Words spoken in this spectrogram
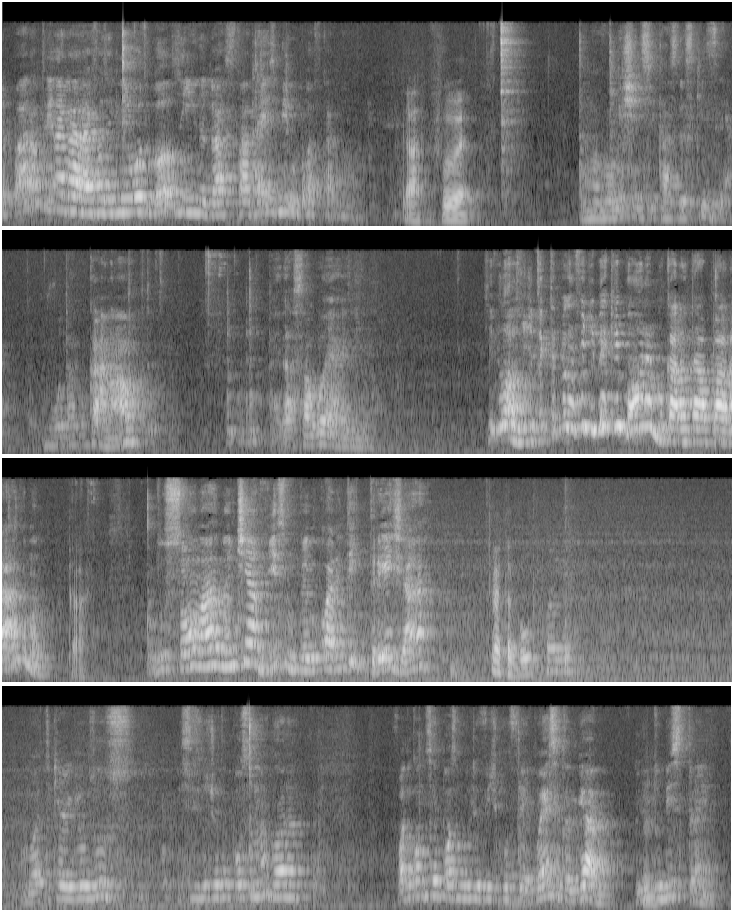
Podia parar o trem na garagem e fazer que nem outro golzinho, gastar 10 mil pra ficar bom. Tá, foi. Então eu vou mexer nesse carro se Deus quiser. Vou voltar pro canal. Vai dar o Goiás aí. Você viu lá, os vídeos até que tá pegando feedback bom, né? O cara tava parado, mano. Tá. Do som lá, eu nem tinha visto, não pegou 43 já. Ah, tá voltando. Agora tem que erguer os, os. Esses vídeos eu tô postando agora. Foda quando você posta muito vídeo com frequência, tá ligado? O YouTube hum. estranha.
